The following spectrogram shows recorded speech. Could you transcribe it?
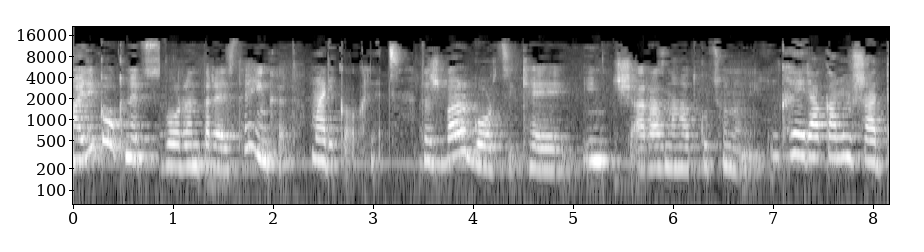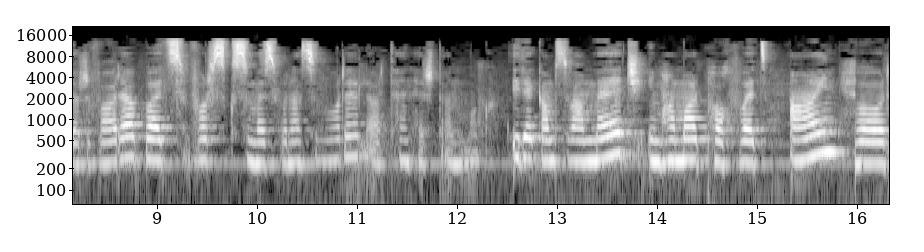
Մայրիկը օգնեց, որ ընտրես, թե ինքդ։ Մարիկը օգնեց։ Դժվար գործիք է, ինչ առանձնահատկություն ունի։ Ինքը իրականում շատ դժվար է, բայց որ սկսում ես վրան սովորել, արդեն հեշտանում եք։ 3 ամսվա մեջ իմ համար փոխվեց այն, որ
